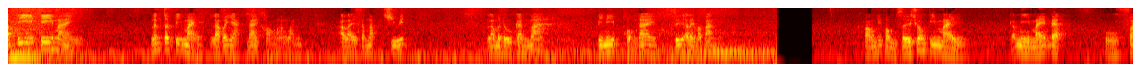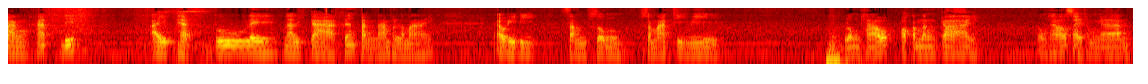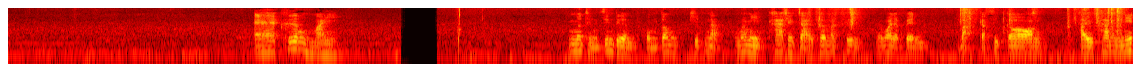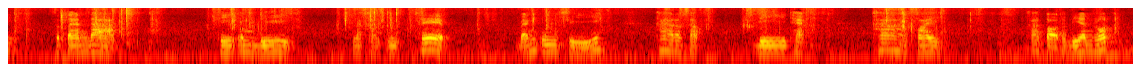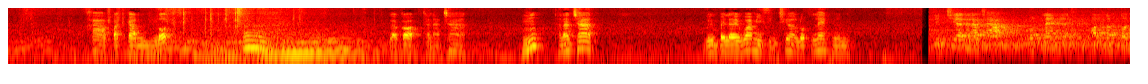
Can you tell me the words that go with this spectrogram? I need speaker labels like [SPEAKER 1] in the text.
[SPEAKER 1] วัสดีปีใหม่ เริ่มต้นปีใหม่เราก็อยากได้ของรางวัล อะไรสำหรับชีวิต เรามาดูกันว่า ปีนี้ผมได้ซื้ออะไรมาบ้าง ของที่ผมซื้อช่วงปีใหม่ ก็มีไม้แบตหูฟังฮาร์ดดิสก์ iPad บลูเรนาฬิกา เครื่องปั่นน้ำผลไม้ LED Samsung Smart TV รองเท้าออกกำลังกายรองเท้าใส่ทำงานแอร์เครื่องใหม่ เมื่อถึงสิ้นเดือนผมต้องคิดหนักเมื่อมีค่าใช้จ่ายเพิ่มมากขึ้น ไม่ว่าจะเป็นบัตรกสิกร ไทยพาณิชย์สแตนดาร์ด TMB ธนาคารกรุงเทพ แบงก์กรุงศรีค่าโทรศัพท์ d t แท็กค่าไฟ ค่าต่อทะเบียนรถ ค่าประกันรถ แล้วก็ธนาชาติหืมธนาชาติ ลืมไปเลยว่ามีสินเชื่อลดแลกเงิน สินเชื่อธนาชาติลดแลกเงินผ่อนเริ่มต้น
